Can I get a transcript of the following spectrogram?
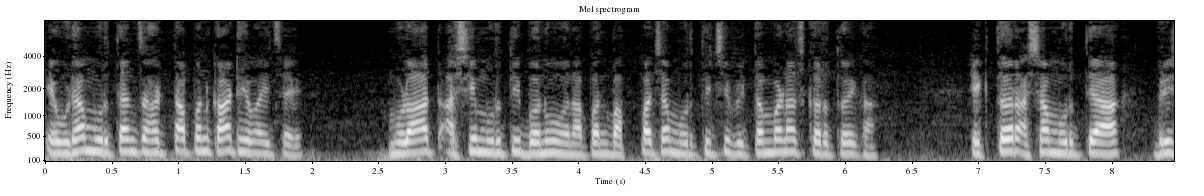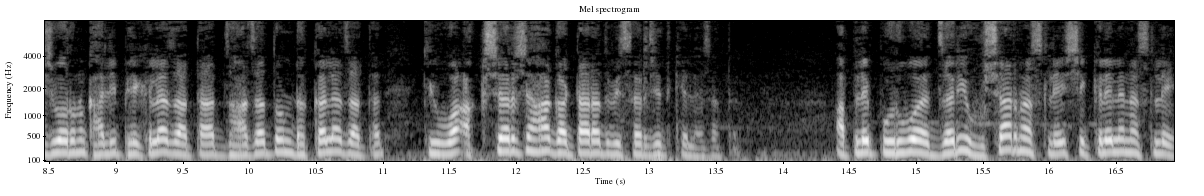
एवढ्या मूर्त्यांचा हट्ट आपण का ठेवायचा आहे मुळात अशी मूर्ती बनवून आपण बाप्पाच्या मूर्तीची विटंबनाच करतोय का? एकतर अशा मूर्त्या ब्रिजवरून खाली फेकल्या जातात जहाजातून ढकलल्या जातात किंवा अक्षरशः गटारात विसर्जित केल्या जातात. आपले पूर्वज जरी हुशार नसले शिकलेले नसले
